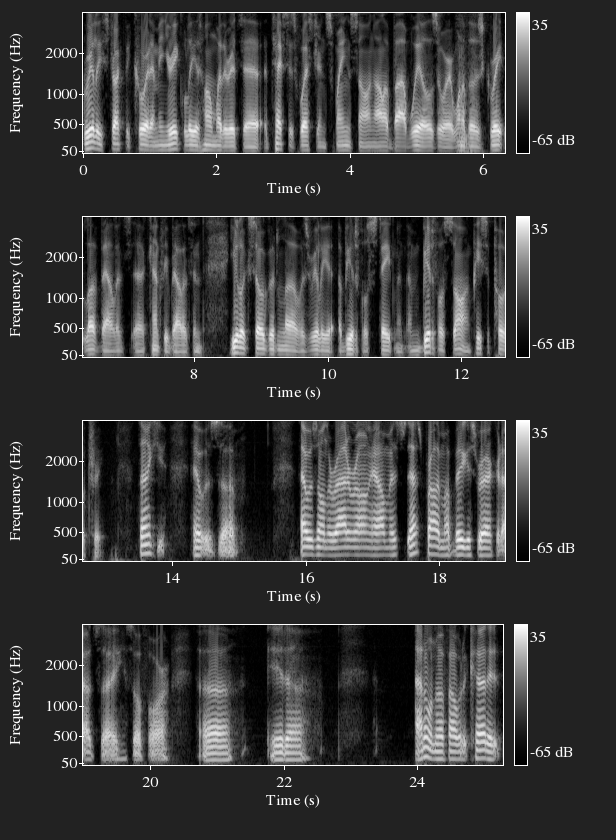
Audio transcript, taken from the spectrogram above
really struck the chord. I mean, you're equally at home whether it's a, a Texas Western swing song a la Bob Wills or one of those great love ballads, uh, country ballads. And You Look So Good in Love was really a, a beautiful statement, a beautiful song, piece of poetry. Thank you. It was, uh, that was on the Right or Wrong album. It's, that's probably my biggest record, I'd say, so far. Uh, it, uh, I don't know if I would have cut it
